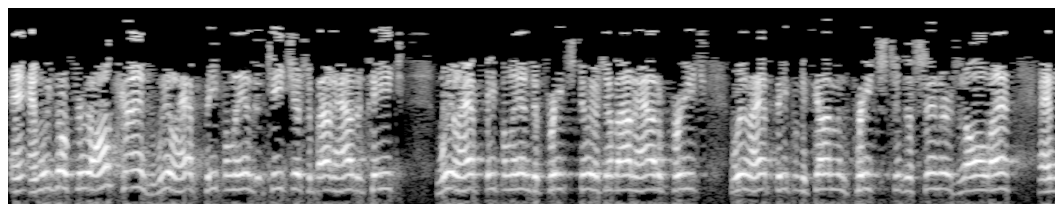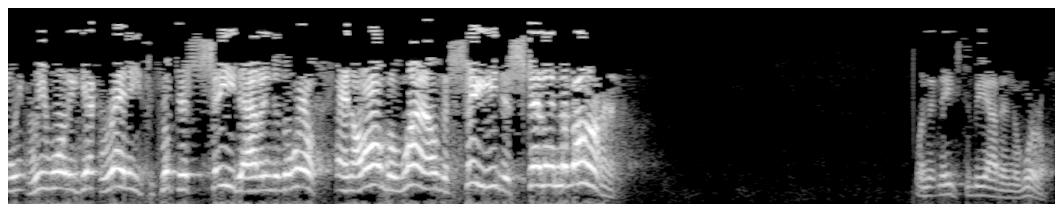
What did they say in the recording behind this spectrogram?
And, and we go through all kinds. We'll have people in to teach us about how to teach. We'll have people in to preach to us about how to preach. We'll have people to come and preach to the sinners and all that. And we, we want to get ready to put this seed out into the world. And all the while, the seed is still in the barn. When it needs to be out in the world.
